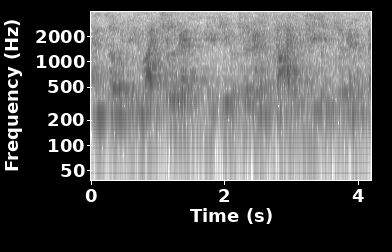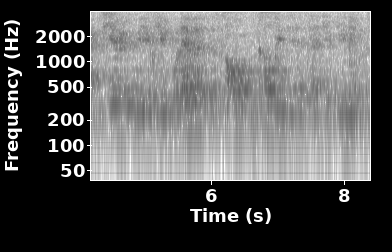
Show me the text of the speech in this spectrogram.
And so you can write kilograms per meter cube or kilograms of dye per meter cube, kilograms of bacteria per meter cube, whatever the sol is that you're dealing with.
